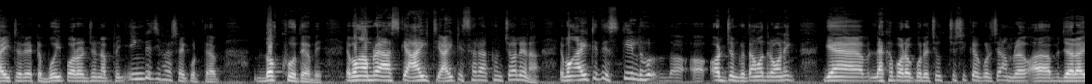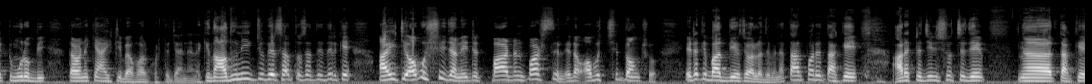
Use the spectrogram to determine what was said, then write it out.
রাইটারের একটা বই পড়ার জন্য আপনাকে ইংরেজি ভাষায় করতে হবে, দক্ষ হতে হবে। এবং আমরা আজকে আইটি আইটি ছাড়া এখন চলে না। এবং আইটিতে স্কিল অর্জন করতে আমাদের অনেক লেখাপড়া করেছে, উচ্চশিক্ষা করেছে, আমরা যারা একটু মুরব্বী, তারা অনেকে আইটি ব্যবহার করতে জানে না। কিন্তু আধুনিক যুগের ছাত্রছাত্রীদেরকে আইটি অবশ্যই জানে, এটা পার্ট অ্যান্ড পার্সেল এটা অবচ্ছেদ্য অংশ। এটাকে বাদ দিয়ে চলা যাবে না। তারপরে তাকে আরেকটা জিনিস হচ্ছে যে তাকে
